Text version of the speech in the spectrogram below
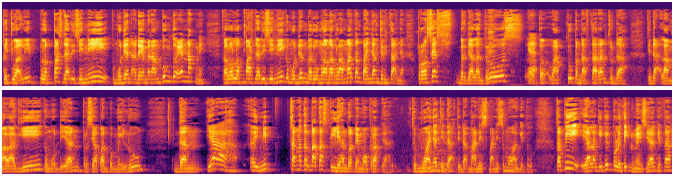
Kecuali lepas dari sini kemudian ada yang menampung tuh enak nih kalau lepas dari sini kemudian baru melamar-lamar kan panjang ceritanya. Proses berjalan terus, yeah. Ya. waktu pendaftaran sudah tidak lama lagi, kemudian persiapan pemilu dan ya ini sangat terbatas pilihan buat Demokrat ya. Semuanya hmm. tidak tidak manis-manis semua gitu. Tapi ya lagi politik Indonesia kita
